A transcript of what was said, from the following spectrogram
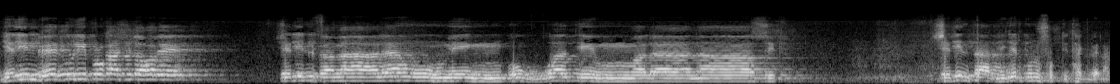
যেদিন ভেদগুলি প্রকাশিত হবে, সেদিন ফামা মিন কুওয়াতিন ওয়ালা নাসির। সেদিন তার নিজের কোনো শক্তি থাকবে না।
